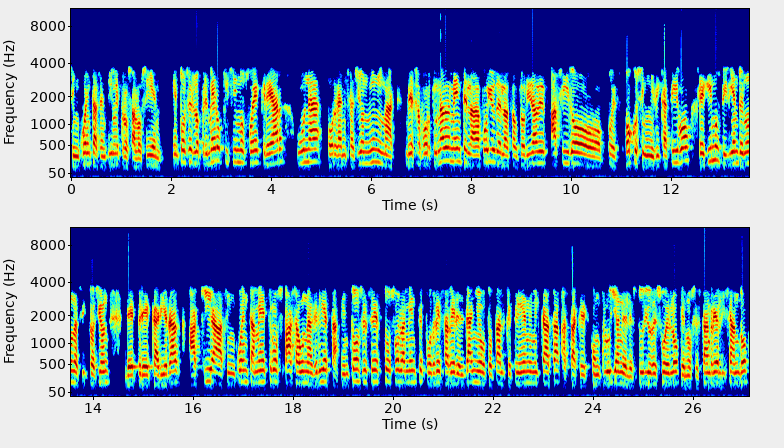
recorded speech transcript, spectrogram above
50 centímetros a los 100 Entonces, lo primero que hicimos fue crear una organización mínima. Desafortunadamente el apoyo de las autoridades ha sido pues poco significativo. Seguimos viviendo en una situación de precariedad. Aquí a 50 metros pasa una grieta. Entonces esto solamente podré saber el daño total que tiene en mi casa hasta que concluyan el estudio de suelo que nos están realizando.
